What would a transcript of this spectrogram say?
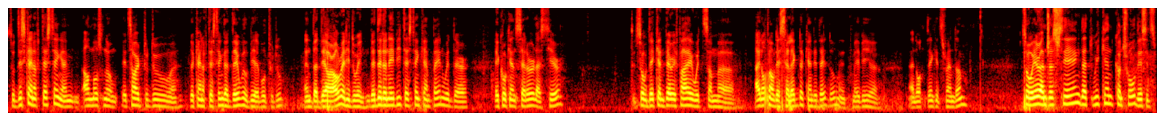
So this kind of testing, I'm almost no, it's hard to do uh, the kind of testing that they will be able to do and that they are already doing. They did an A-B testing campaign with their echo canceller last year. So they can verify with some, uh, I don't know how they select the candidate though, it maybe, uh, I don't think it's random. So here I'm just saying that we can control this. It's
